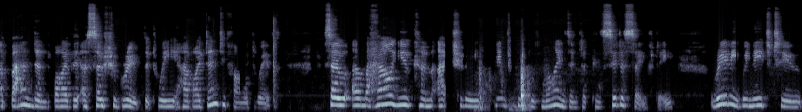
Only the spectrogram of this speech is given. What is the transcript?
abandoned by the, a social group that we have identified with. So, um, how you can actually change people's minds and to consider safety, really, we need to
